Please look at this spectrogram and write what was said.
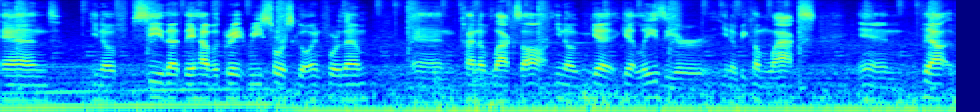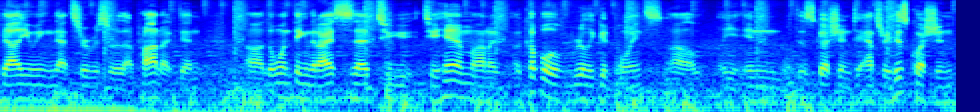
and you know see that they have a great resource going for them and kind of lax off you know get get lazy or you know become lax in va- valuing that service or that product. And uh, the one thing that I said to to him on a, a couple of really good points uh, in discussion to answer his question,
